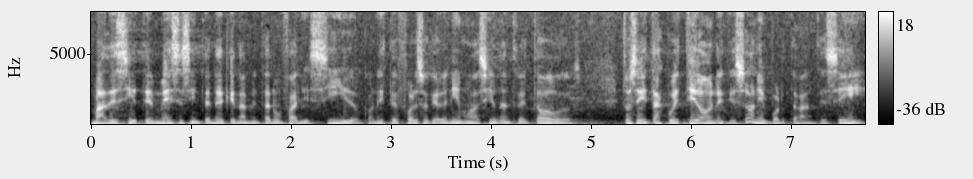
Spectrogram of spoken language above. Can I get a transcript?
más de siete meses sin tener que lamentar un fallecido con este esfuerzo que venimos haciendo entre todos. Entonces, estas cuestiones que son importantes, sí,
